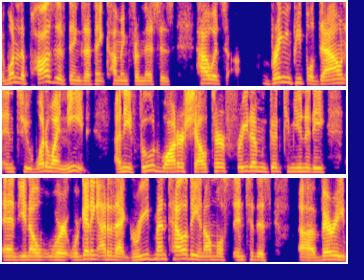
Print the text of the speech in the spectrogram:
and one of the positive things i think coming from this is how it's bringing people down into what do i need I need food, water, shelter, freedom, good community, and you know we're we're getting out of that greed mentality and almost into this uh, very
